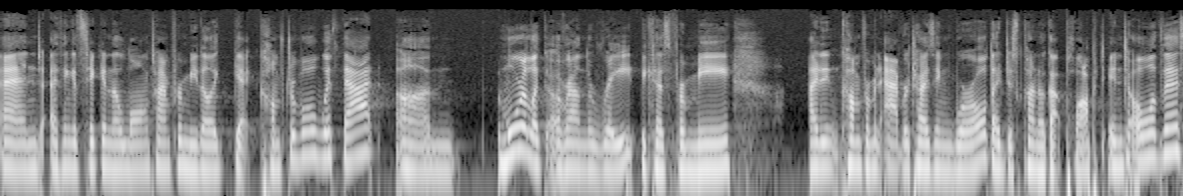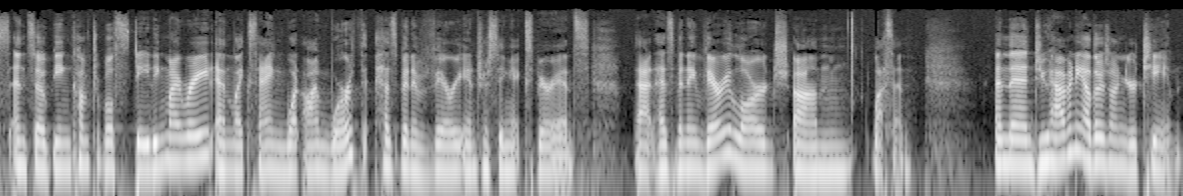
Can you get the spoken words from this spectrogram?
And I think it's taken a long time for me to like get comfortable with that. Um, more like around the rate because for me, I didn't come from an advertising world. I just kind of got plopped into all of this. And so being comfortable stating my rate and like saying what I'm worth has been a very interesting experience. That has been a very large um, lesson. And then, do you have any others on your team?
